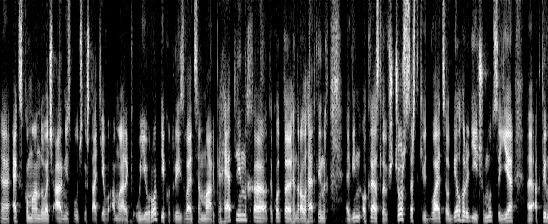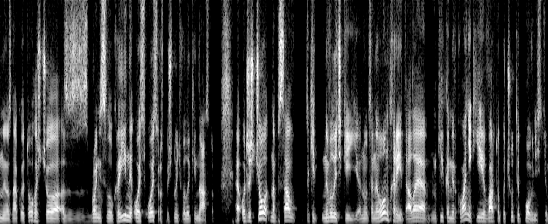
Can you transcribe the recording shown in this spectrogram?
е, екс-командувач армії Сполучених Штатів Америки у Європі, котрий зветься Марк Гетлінг. Е, Так, от е, генерал Гетлінг він окреслив, що ж все ж таки відбувається у Білгороді, і чому це є активною ознакою того, що збройні сили України ось ось розпочнуть великий наступ. Отже, що написав такий невеличкий, ну це не лонгрід, але кілька міркувань, які варто почути повністю.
